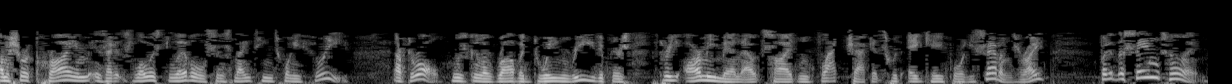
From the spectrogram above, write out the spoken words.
I'm sure crime is at its lowest level since 1923. After all, who's going to rob a Duane Reade if there's three army men outside in flak jackets with AK-47s, right? But at the same time,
